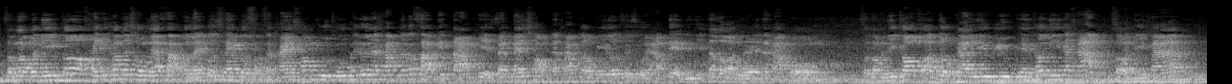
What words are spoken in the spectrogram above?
สำหรับวันนี้ก็ใครที่เข้ามาชมแล้วฝากกดไลค์กดแชร์กด subscribe ช่อง YouTube ให้ด้วยนะครับ แล้วก็ฝากติดตามเพจแฟนแบชช็อปนะครับ เรามีรถสวยๆอัปเดตอย่างนี้ตลอดเลยนะครับผมสำหรับวันนี้ก็ขอจบการรีวิวเพียงเท่านี้นะครับ สวัสดีครับ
